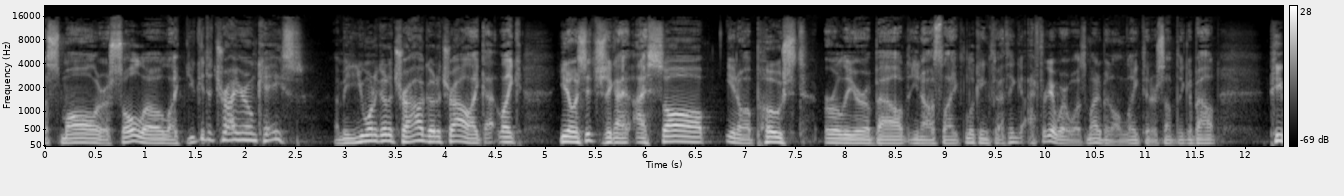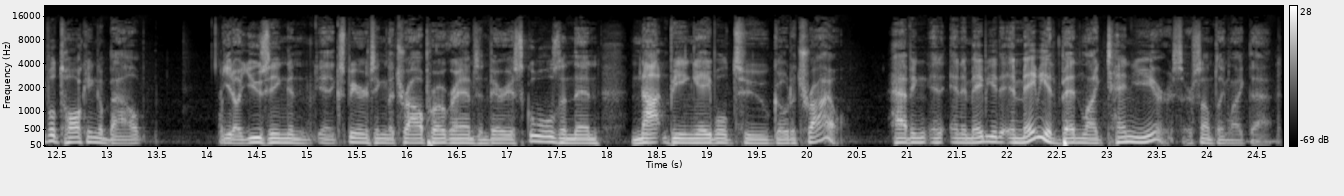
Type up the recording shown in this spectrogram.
a small or a solo, like you get to try your own case. I mean, you want to go to trial, go to trial. Like like you know, it's interesting. I, I saw, you know, a post earlier about, you know, it's like looking I think, I forget where it was, it might have been on LinkedIn or something about people talking about, you know, using and, and experiencing the trial programs in various schools and then not being able to go to trial. Having, and, and it maybe, it, and maybe it had been like 10 years or something like that.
